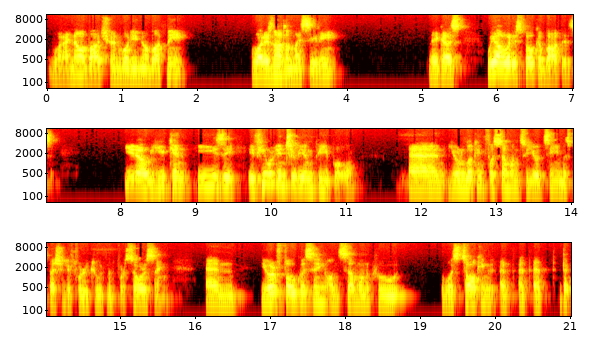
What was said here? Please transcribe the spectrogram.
what i know about you and what do you know about me? What is not on my cv because we already spoke about this you know you can easy if you're interviewing people and you're looking for someone to your team especially for recruitment for sourcing and you're focusing on someone who was talking at, at, at the,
